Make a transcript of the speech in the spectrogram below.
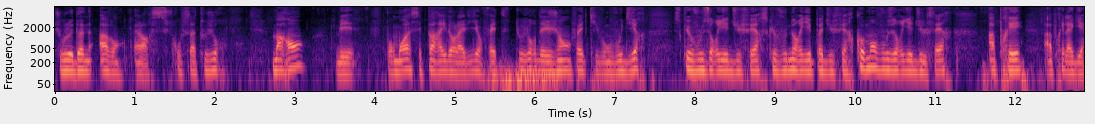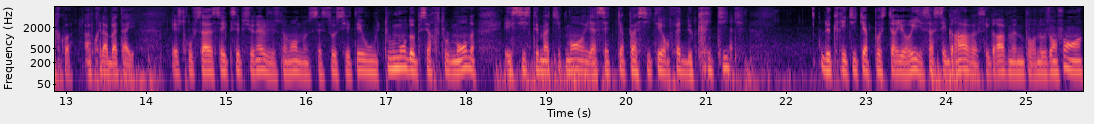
je vous le donne avant. Alors je trouve ça toujours marrant mais pour moi, c'est pareil dans la vie en fait. Toujours des gens en fait qui vont vous dire ce que vous auriez dû faire, ce que vous n'auriez pas dû faire, comment vous auriez dû le faire après, après la guerre quoi, après la bataille. Et je trouve ça assez exceptionnel justement dans cette société où tout le monde observe tout le monde et systématiquement il y a cette capacité en fait de critique de critiques a posteriori, et ça c'est grave, c'est grave même pour nos enfants. Hein.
